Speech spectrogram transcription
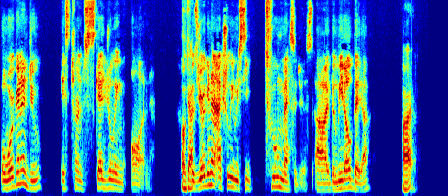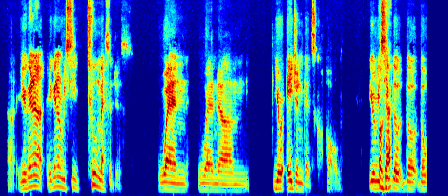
what we're gonna do is turn scheduling on Okay. because you're gonna actually receive two messages. Uh, delete all data All right. uh, you're gonna you're gonna receive two messages when when um your agent gets called. You receive Okay. the, the the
